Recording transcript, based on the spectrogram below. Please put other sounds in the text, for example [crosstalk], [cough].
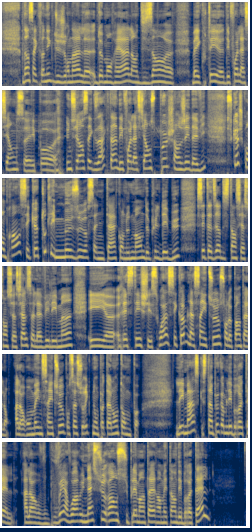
dans sa chronique du journal de Montréal en disant euh, ben écoutez euh, des fois la science est pas [laughs] une science exacte hein, des fois la science peut changer d'avis. Ce que je comprends c'est que toutes les mesures sanitaires qu'on nous demande depuis le début, c'est-à-dire distanciation sociale, se laver les mains et rester chez soi, c'est comme la ceinture sur le pantalon. Alors on met une ceinture pour s'assurer que nos pantalons tombent pas. Les masques, c'est un peu comme les bretelles. Alors, vous pouvez avoir une assurance supplémentaire en mettant des bretelles,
